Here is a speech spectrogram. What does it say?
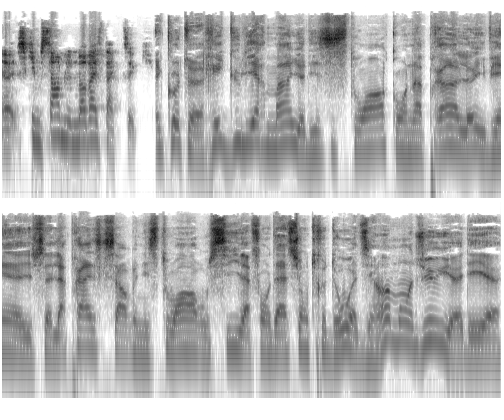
Euh, ce qui me semble une mauvaise tactique. Écoute, euh, régulièrement, il y a des histoires qu'on apprend. Là, il vient, c'est la presse qui sort une histoire aussi. La Fondation Trudeau a dit, oh mon Dieu, il y a des, euh,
